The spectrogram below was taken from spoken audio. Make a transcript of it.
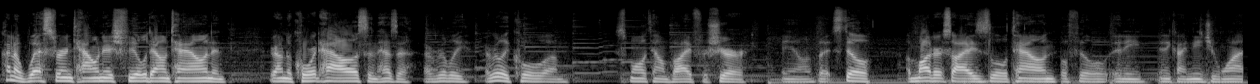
kind of western townish feel downtown and around the courthouse and has a, a really a really cool um, small town vibe for sure. You know, but still a moderate sized little town will fill any any kind of needs you want.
